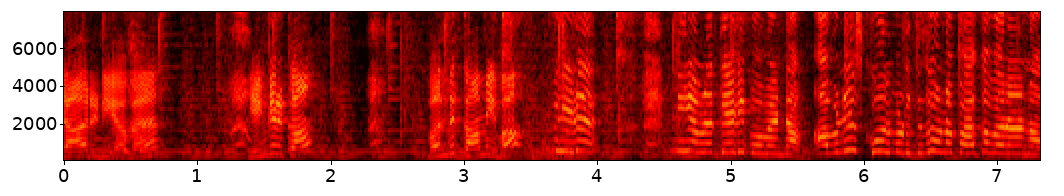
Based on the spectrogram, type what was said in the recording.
யாருடி அவன்? எங்க இருக்கான்? வந்து காமி வா. விடு. நீ அவனை தேடி போக வேண்டாம் அவனே ஸ்கூல் முடிஞ்சது உன்னை பார்க்க வரானா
